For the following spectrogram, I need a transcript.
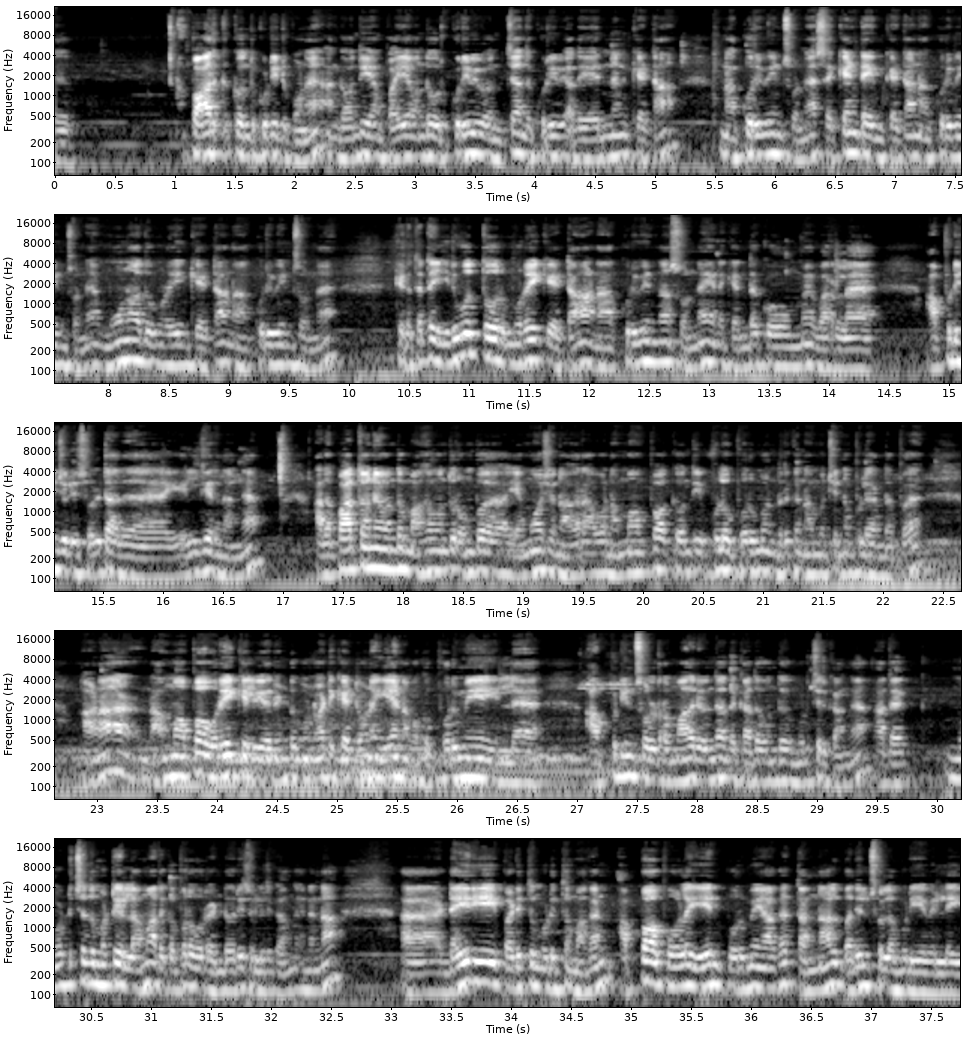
பார்க்குக்கு வந்து கூட்டிகிட்டு போனேன். அங்கே வந்து என் பையன் வந்து ஒரு குருவி வந்துச்சு. அந்த குருவி அது என்னன்னு கேட்டான் நான் குருவின்னு சொன்னேன். செகண்ட் டைம் கேட்டால் நான் குருவின்னு சொன்னேன். மூணாவது முறையும் கேட்டால் நான் குருவின்னு சொன்னேன். கிட்டத்தட்ட இருபத்தோரு முறை கேட்டான் நான் குருவின்னு தான் சொன்னேன். எனக்கு எந்த கோபமுமே வரல. அப்படின்னு சொல்லி சொல்லிட்டு அதை எழுதியிருந்தாங்க. அதை பார்த்தோன்னே வந்து மகன் வந்து ரொம்ப எமோஷன் ஆகிறான். அவன் நம்ம அப்பாவுக்கு வந்து இவ்வளோ பொறுமைன்னு இருக்குது நம்ம சின்ன பிள்ளையா இருந்தப்ப. ஆனால் நம்ம அப்பா ஒரே கேள்வியை ரெண்டு மூணு வாட்டி கேட்டோன்னே ஏன் நமக்கு பொறுமையே இல்லை? அப்படின்னு சொல்கிற மாதிரி வந்து அந்த கதை வந்து முடிச்சிருக்காங்க. அதை முடித்தது மட்டும் இல்லாமல் அதுக்கப்புறம் ஒரு ரெண்டு வரையும் சொல்லியிருக்காங்க. என்னென்னா டைரியை படித்து முடித்த மகன் அப்பா போல ஏன் பொறுமையாக தன்னால் பதில் சொல்ல முடியவில்லை?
